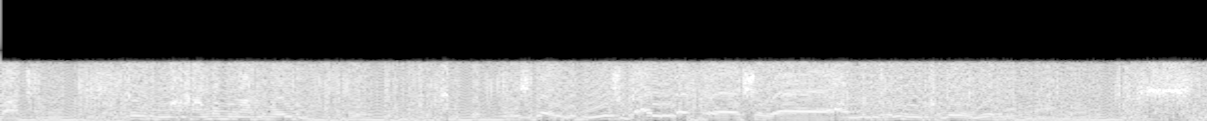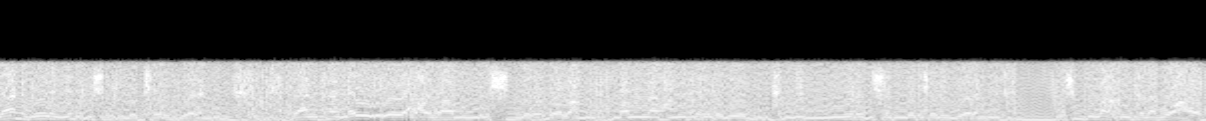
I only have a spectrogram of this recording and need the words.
Bağışlanma peki makama münasip oldu mu? İşte Yusuf el e, şey e, Abdülkerim yukarıda öyle yani böyle net bir şekilde keriz göremeyiz. Yani sen ey e, azabın şiddetli olan bana merhamet et de diyorsun. Yani bunu net bir şekilde keriz göremeyiz. Çünkü bak mesela bu ayet.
